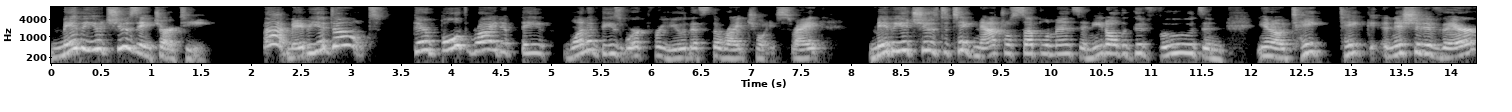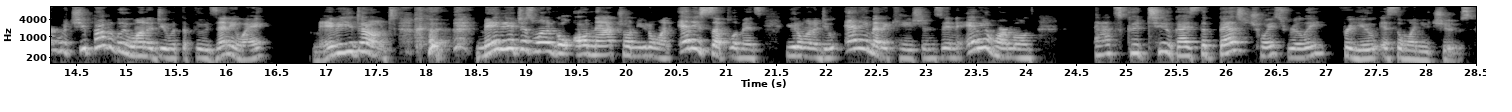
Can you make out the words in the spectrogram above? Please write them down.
Maybe you choose HRT. Ah, maybe you don't. They're both right if they one of these work for you. That's the right choice, right? Maybe you choose to take natural supplements and eat all the good foods and you know take take initiative there, which you probably want to do with the foods anyway. Maybe you don't. Maybe you just want to go all natural and you don't want any supplements. You don't want to do any medications and any hormones. That's good too, guys. The best choice really for you is the one you choose.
